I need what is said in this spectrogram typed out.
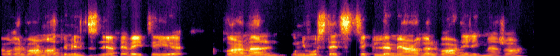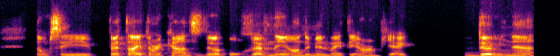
comme releveur, mais en 2019, il avait été probablement au niveau statistique le meilleur releveur des ligues majeures. Donc, c'est peut-être un candidat pour revenir en 2021 puis être dominant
